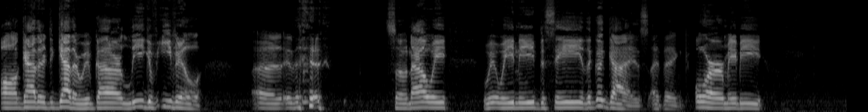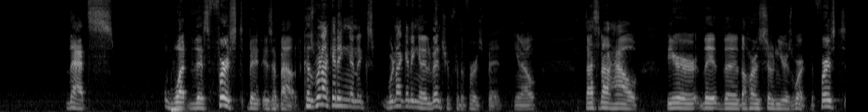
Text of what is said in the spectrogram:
all gathered together. We've got our League of Evil. Uh, so now we we we need to see the good guys, I think, or maybe that's what this first bit is about. Because we're not getting an ex- we're not getting an adventure for the first bit you know? That's not how the year the the the hearthstone years work. The first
